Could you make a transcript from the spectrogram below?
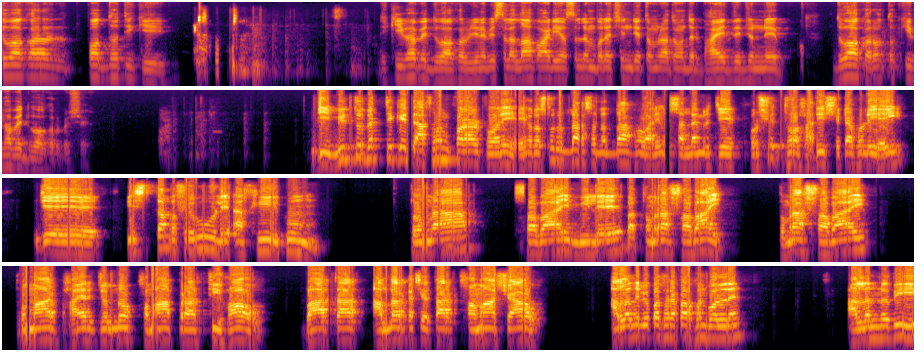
দোয়া করার পদ্ধতি কি? কীভাবে দোয়া করবে? নবী সাল্লাল্লাহু আলাইহি ওয়াসাল্লাম বলেছেন যে তোমরা তোমাদের ভাইদের জন্য দোয়া করো, তো কীভাবে দোয়া করবে সে? যে মৃত্যু ব্যক্তিকে দাফন করার পরে রসুল্লাহ সাল্লাহ আলী সাল্লামের যে প্রসিদ্ধ হাদিস, সেটা হলো এই যে, ইস্তাগফিরু লিআখিকুম তোমরা সবাই মিলে বা তোমরা সবাই তোমরা সবাই তোমার ভাইয়ের জন্য ক্ষমা প্রার্থী হও বা তার আল্লাহর কাছে তার ক্ষমা চাও। আল্লাহ নবী কথাটা কখন বললেন? আল্লাহ নবী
